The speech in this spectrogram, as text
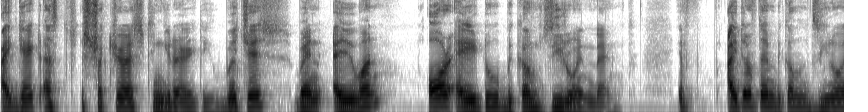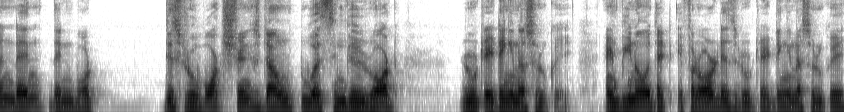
I get a structural singularity, which is when L1 or L2 becomes 0 in length. If either of them becomes 0 in length, then what this robot shrinks down to a single rod rotating in a circle. And we know that if a rod is rotating in a circle,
